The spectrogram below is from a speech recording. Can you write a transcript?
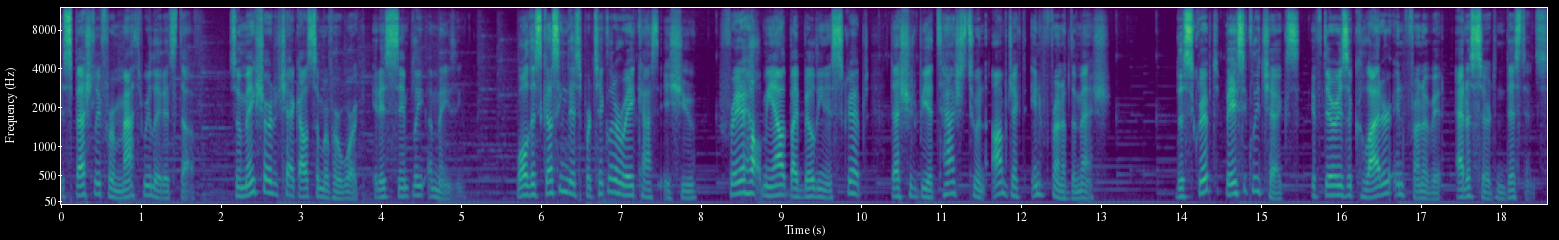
especially for math related stuff, so make sure to check out some of her work, it is simply amazing. While discussing this particular raycast issue, Freya helped me out by building a script that should be attached to an object in front of the mesh. The script basically checks if there is a collider in front of it at a certain distance.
